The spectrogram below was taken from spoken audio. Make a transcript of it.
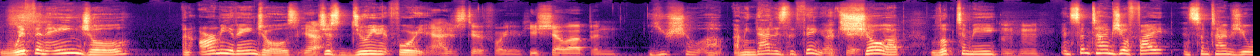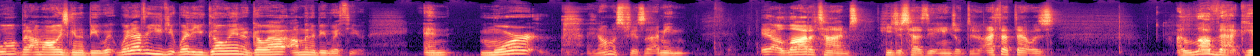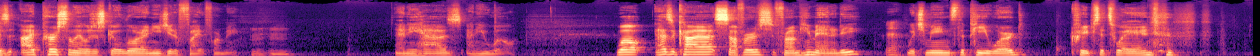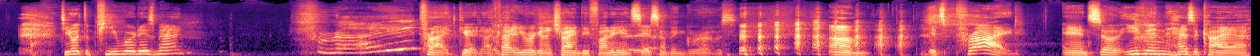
with an angel, an army of angels, Yeah. just doing it for you. Yeah, I just do it for you. You show up and You show up. I mean, that is the thing. Like. Mm-hmm. show up, look to me, and sometimes you'll fight, and sometimes you won't. But I'm always going to be with whatever you do, whether you go in or go out. I'm going to be with you. And more, it almost feels like. I mean, a lot of times he just has the angel do it. I thought that was. I love that because I personally will just go, Lord, I need you to fight for me. Mm-hmm. And he has, and he will. Well, Hezekiah suffers from humanity, Yeah. which means the P word creeps its way in. Do you know what the P word is, Matt? pride. Pride. Good. I thought you were going to try and be funny and say something gross. um, it's pride. And so even Hezekiah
